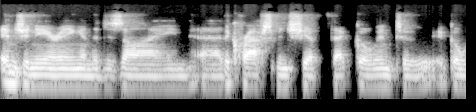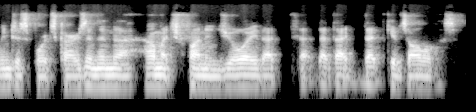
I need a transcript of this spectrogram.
engineering and the design, uh, the craftsmanship that go into go into sports cars, and then the, how much fun and joy that, that that that that gives all of us.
